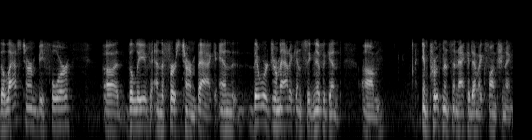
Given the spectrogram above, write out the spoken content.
the last term before the leave and the first term back. And there were dramatic and significant um, improvements in academic functioning.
